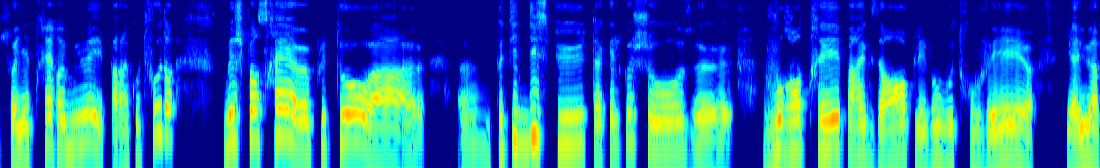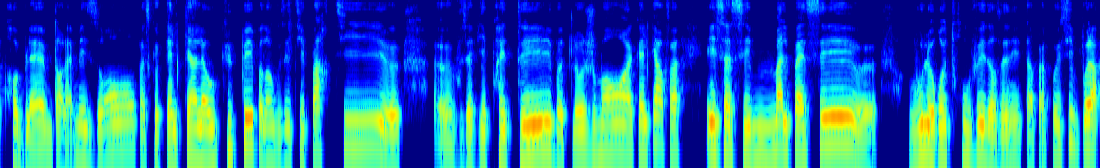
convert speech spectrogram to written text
soyez très remué par un coup de foudre, mais je penserais plutôt à une petite dispute, à quelque chose, euh, vous rentrez par exemple et vous vous trouvez, euh, il y a eu un problème dans la maison parce que quelqu'un l'a occupé pendant que vous étiez parti, euh, vous aviez prêté votre logement à quelqu'un, enfin, et ça s'est mal passé, vous le retrouvez dans un état pas possible, voilà.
